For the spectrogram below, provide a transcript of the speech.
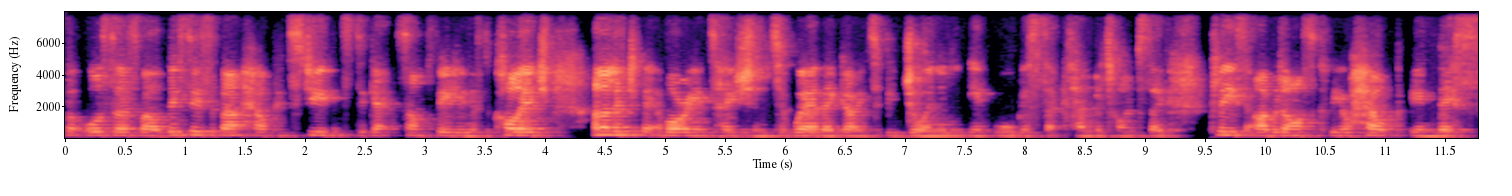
but also as well, this is about helping students to get some feeling of the college and a little bit of orientation to where they're going to be joining in August, September time. So please, I would ask for your help in this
